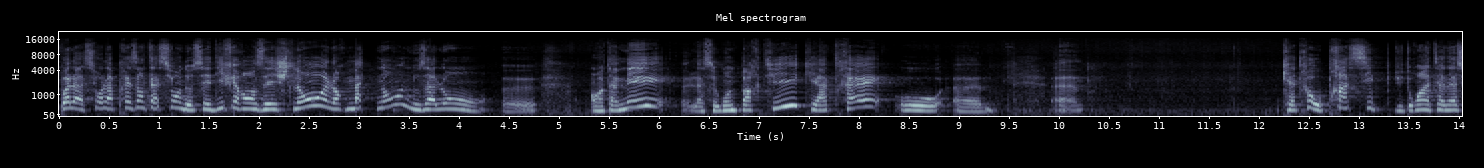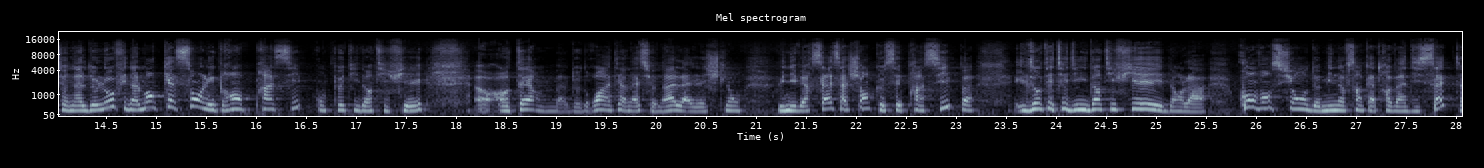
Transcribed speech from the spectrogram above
Voilà, sur la présentation de ces différents échelons, alors maintenant nous allons euh, entamer la seconde partie qui a trait au, euh, qui a trait au principe du droit international de l'eau, finalement, quels sont les grands principes qu'on peut identifier euh, en termes de droit international à l'échelon universel, sachant que ces principes, ils ont été identifiés dans la Convention de 1997,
